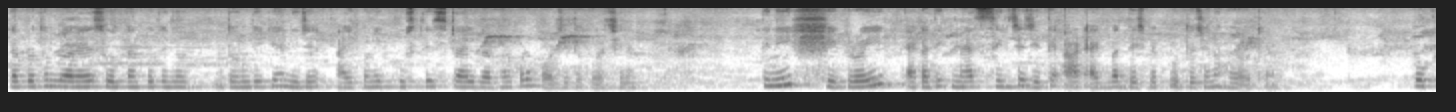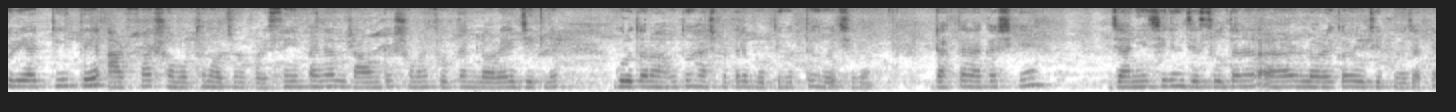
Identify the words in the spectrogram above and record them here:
তার প্রথম লড়াইয়ে সুলতান প্রতিদ্বন্দ্বীকে নিজের আইকনিক কুস্তি স্টাইল ব্যবহার করে পরাজিত করেছিলেন। তিনি শীঘ্রই একাধিক ম্যাচ সিরিজে জিতে আর একবার দেশব্যাপী উত্তেজনা হয়ে ওঠে। প্রক্রিয়াটিতে আরফার সমর্থন অর্জন করে। সেমিফাইনাল রাউন্ডের সময় সুলতান লড়াইয়ে জিতলে গুরুতর আহত হাসপাতালে ভর্তি হতে হয়েছিল। ডাক্তার আকাশকে জানিয়েছিলেন যে সুলতানের আর লড়াই করা উচিত নয়, যাতে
